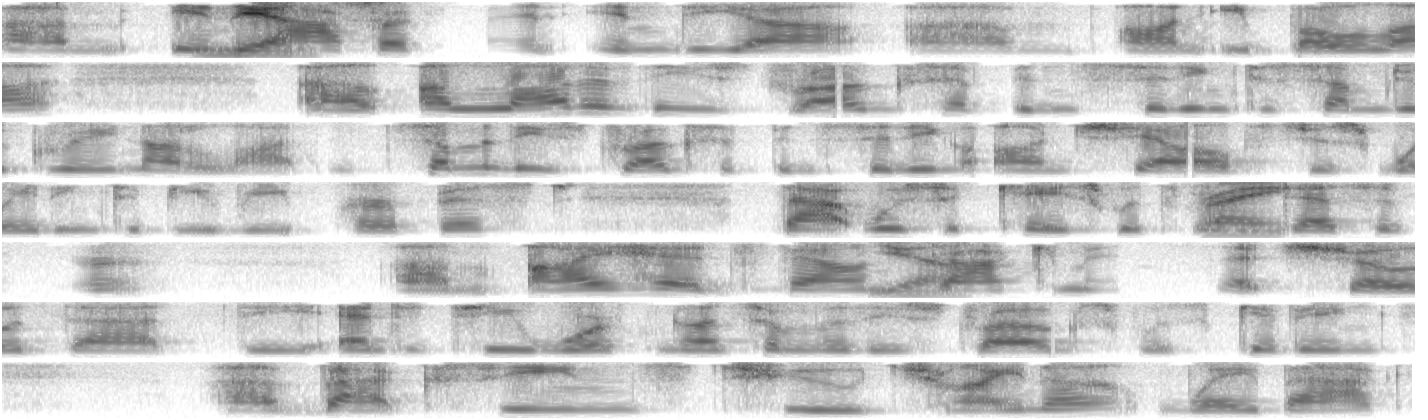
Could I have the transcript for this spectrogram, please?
um, in Yes. Africa and India um, on Ebola. Uh, a lot of these drugs have been sitting to some degree, not a lot, some of these drugs have been sitting on shelves just waiting to be repurposed. That was the case with Right. remdesivir. Um, I had found Yeah. documents that showed that the entity working on some of these drugs was giving uh, vaccines to China way back.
